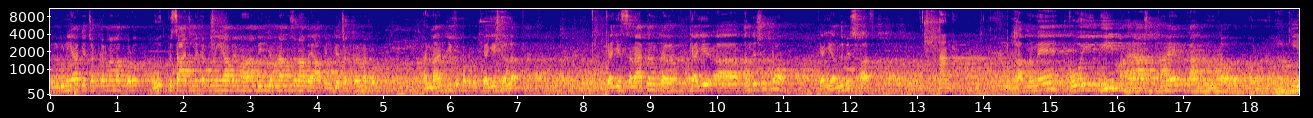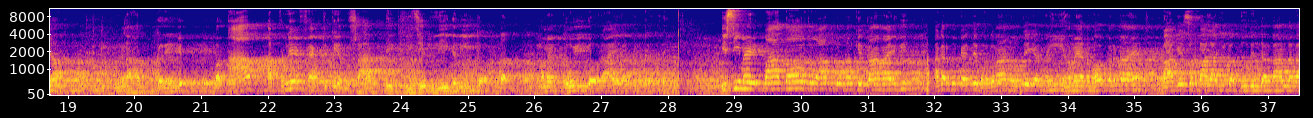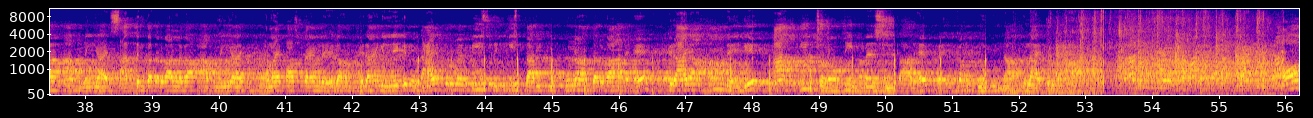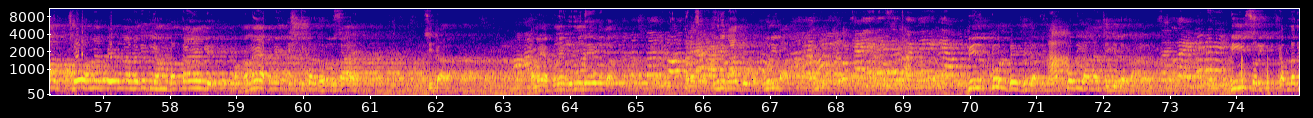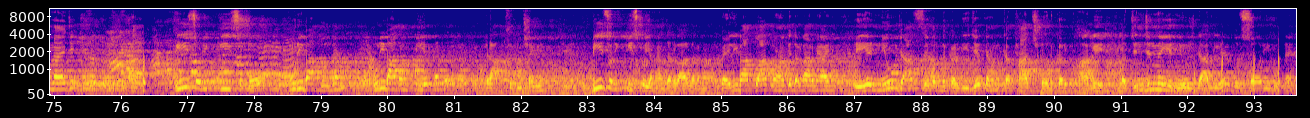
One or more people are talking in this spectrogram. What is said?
तुम दुनिया के चक्कर में मत पड़ो, भूत पिशाच निकट नहीं आवे महावीर जब नाम सुना भाई आप इनके चक्कर में पड़ो। हनुमान जी को पकड़ो। क्या ये गलत? क्या ये सनातन क्या ये अंधश्रद्धा है? क्या ये अंधविश्वास है? आगे। हमने कोई भी महाराष्ट्र में कानून का उल्लंघन नहीं किया, न हम करेंगे, और आप अपने फैक्ट के अनुसार देख लीजिए, लीगली तौर पर हमें कोई दोहराए या इसी में एक बात और जो आप लोगों के काम आएगी। अगर वो कहते भगवान होते या नहीं, हमें अनुभव करना है। बागेश्वर बालाजी का दो दिन दरबार लगा, आप नहीं आए। सात दिन का दरबार लगा, आप नहीं आए। हमारे पास टाइम रहेगा, हम फिर आएँगे। लेकिन रायपुर में बीस और इक्कीस तारीख को पुनः दरबार है। किराया हम देंगे। आपकी चुनौती हमें स्वीकार है। वेलकम टू यू ना रायपुर जो हमें प्रेरणा लगे कि हम बताएँगे हमें अपने इष्ट पर भरोसा है। सीताराम, हमें अपने गुरुदेव पर। नमस्कार। पूरी बात बोलो, पूरी बात। बिल्कुल बेझिझक। आपको भी आना चाहिए दरबार। बीस और कब लगना है जी? हाँ बीस और इक्कीस को पूरी बात बोलते हैं। पूरी बात हम क्लियर कर दें। फिर आपसे पूछेंगे। बीस और इक्कीस को यहाँ दरबार लगना। पहली बात तो आप वहाँ के दरबार में आए नहीं ये न्यूज़ आज से बंद कर दीजिए कि हम कथा छोड़कर भागे। और जिन जिन ने ये न्यूज़ डाली है, वो सॉरी बोले।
